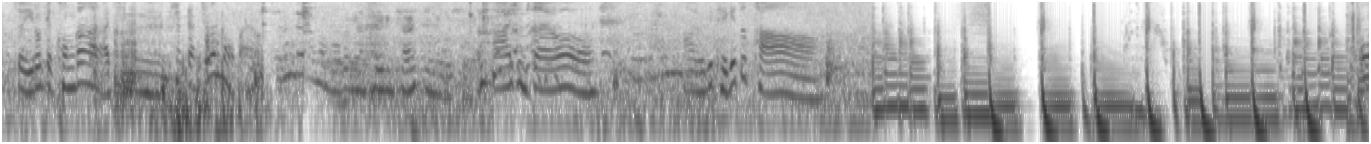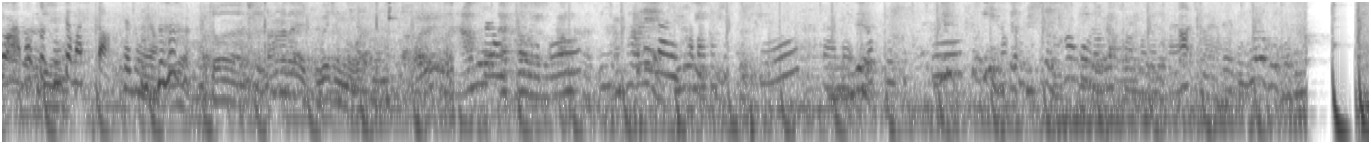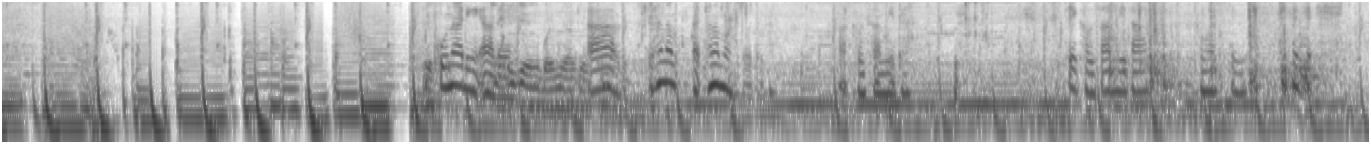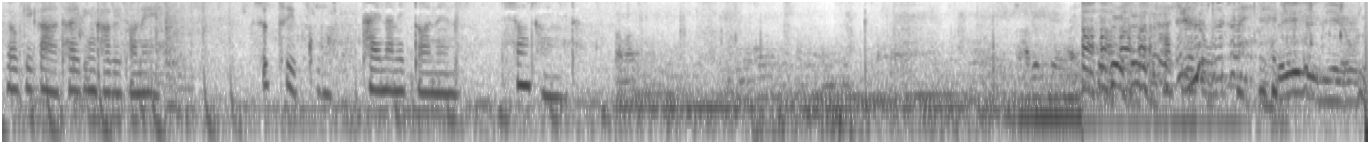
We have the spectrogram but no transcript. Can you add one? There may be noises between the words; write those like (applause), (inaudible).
저 이렇게 건강한 아침 식단 처음 먹어봐요. 쓰는 대로만 먹으면 다이빙 잘할 수 있는 곳이에요. 아 진짜요? 아 여기 되게 좋다. 와 밥도 진짜 맛있다. 죄송해요. (laughs) 저는 빵 하나에 두 개씩 먹어요. 플렁 채우고 스트리라인 잡아서 10초 그다음에 이렇게 10초 이렇게 10초 하고 릴렉스 한번 할까요? 아 좋아요. 고나링 아 네. 이게 멀미하게. 아 저 하나 아, 하나만 먹어도 돼요. 아 감사합니다. 네 감사합니다. 동아쌤. (laughs) 여기가 다이빙 가기 전에 수트 입고 다이나믹도 하는 수영장입니다. (40에서 50 사이) 내일을 위해 오늘.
